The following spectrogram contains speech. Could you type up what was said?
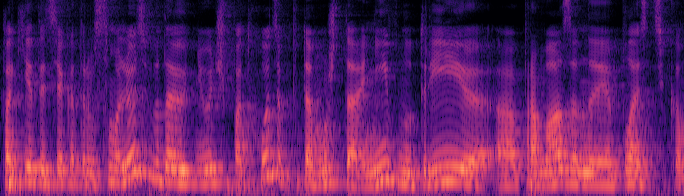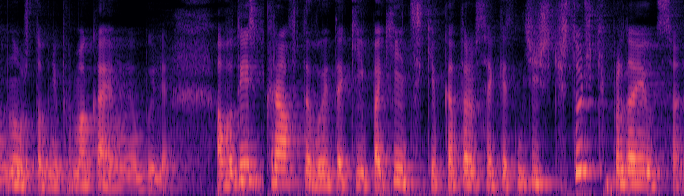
пакеты, те, которые в самолете выдают, не очень подходят, потому что они внутри э, промазаны пластиком, ну, чтобы не промокаемые были. А вот есть крафтовые такие пакетики, в которых всякие косметические штучки продаются,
